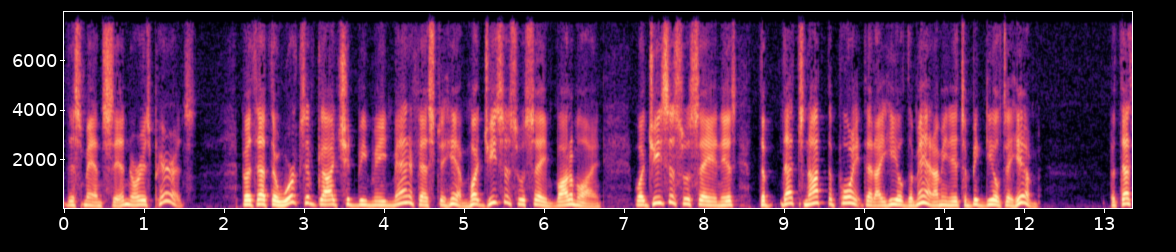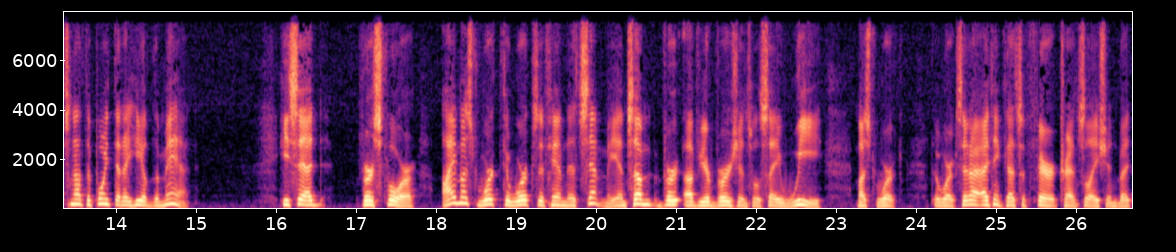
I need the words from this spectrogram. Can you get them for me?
this man sinned nor his parents but that the works of God should be made manifest to him. What Jesus was saying, bottom line, what Jesus was saying is the, that's not the point that I healed the man. I mean, it's a big deal to him. But that's not the point that I healed the man. He said, verse 4, I must work the works of him that sent me. And some ver- of your versions will say, we must work the works. And I, I think that's a fair translation. But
